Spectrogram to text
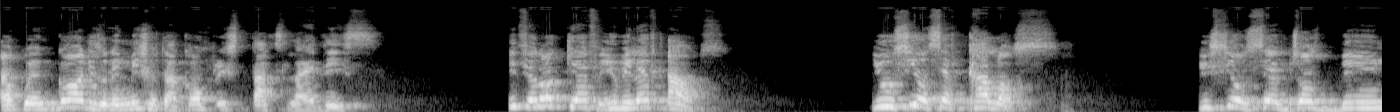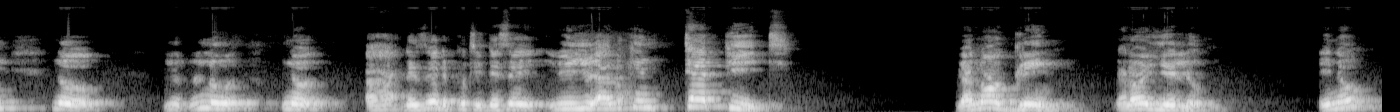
And when God is on a mission to accomplish tasks like this, if you're not careful, you'll be left out. You will see yourself callous. You see yourself just being, no, no, no. you uh, there's they put it. They say you, you are looking tepid. You are not green. You're not yellow. You know,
